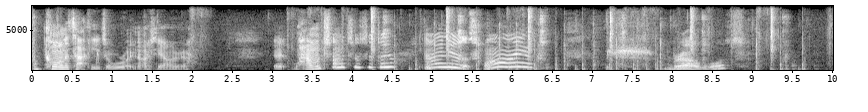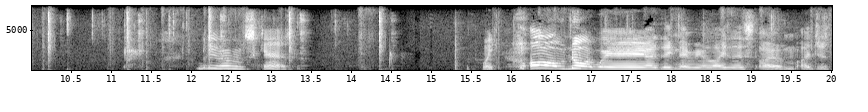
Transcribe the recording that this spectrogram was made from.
We can't attack each other right now, yeah, okay. How much damage does it do? It only does five. Bro, what? I believe I'm scared. Wait. Oh no way! I think they realize this. Um, I just.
